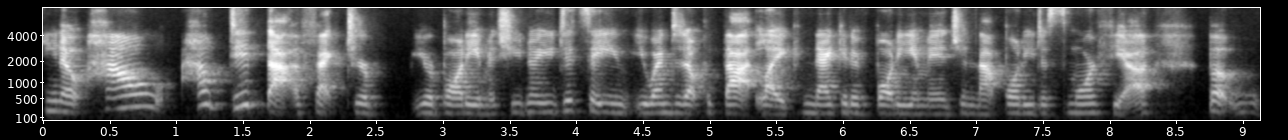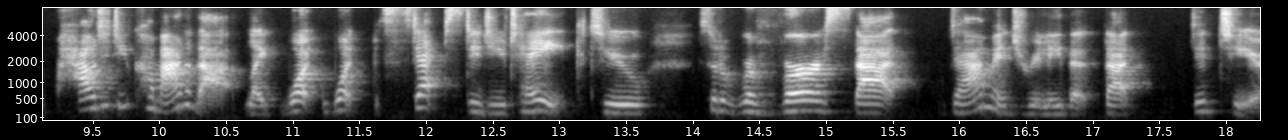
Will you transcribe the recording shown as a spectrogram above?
you know how how did that affect your your body image. You know you did say you you ended up with that like negative body image and that body dysmorphia but how did you come out of that? Like what what steps did you take to sort of reverse that damage really that that did to you?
